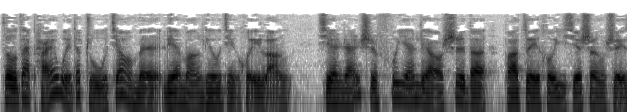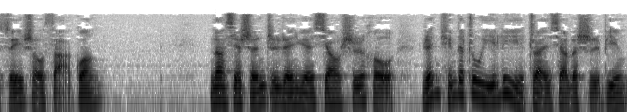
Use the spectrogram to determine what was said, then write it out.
走在排尾的主教们连忙溜进回廊，显然是敷衍了事的把最后一些圣水随手洒光。那些神职人员消失后，人群的注意力转向了士兵。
